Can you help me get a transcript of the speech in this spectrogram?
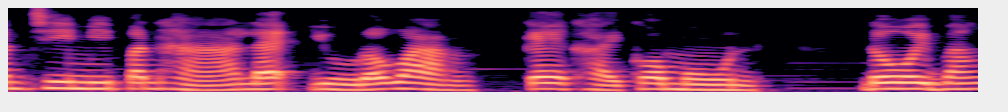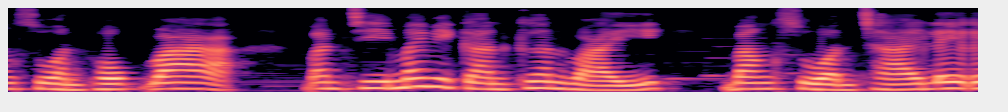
บัญชีมีปัญหาและอยู่ระหว่างแก้ไขข้อมูล โดยบางส่วนพบว่า บัญชีไม่มีการเคลื่อนไหว บางส่วนใช้เลข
